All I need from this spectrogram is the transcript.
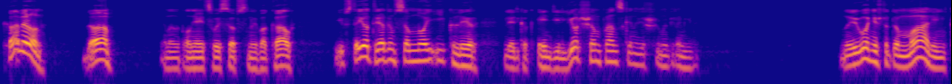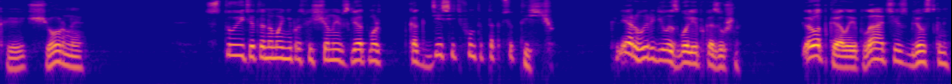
«Камерон!» «Да!» Она наполняет свой собственный бокал — и встает рядом со мной и Клер, глядя, как Энди льет шампанское на вершину пирамиды. Но его не что-то маленькое, черное. Стоить это, на мой непросвещенный взгляд, может как десять фунтов, так всю тысячу. Клер вырядилась более показушно. Короткое алое платье с блестками.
